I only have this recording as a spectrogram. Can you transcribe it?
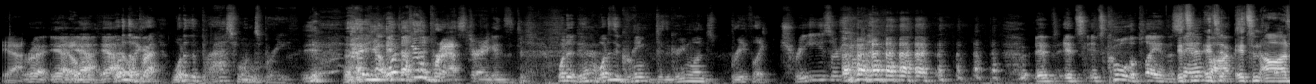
Yeah. Right, yeah, yeah, yeah. what, do the like bra- what do the brass ones breathe? yeah, yeah. what do brass dragons do? What do, what do the green do the green ones breathe like trees or something? It, it's it's cool to play in the It's, an, sandbox. it's, a- it's an odd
